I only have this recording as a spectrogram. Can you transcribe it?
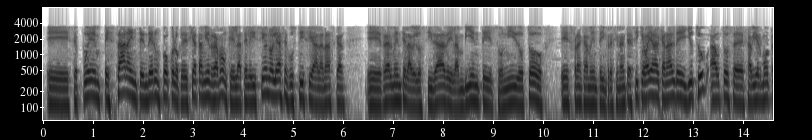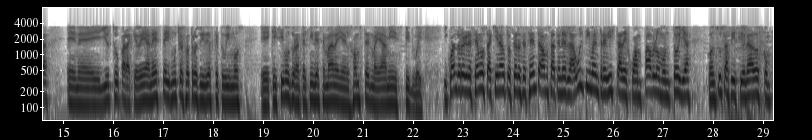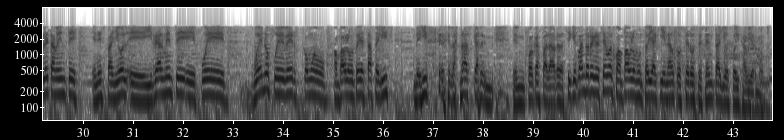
eh, se puede empezar a entender un poco lo que decía también Ramón, que la televisión no le hace justicia a la NASCAR, eh, realmente la velocidad, el ambiente, el sonido, todo es francamente impresionante. Así que vayan al canal de YouTube, Autos eh, Javier Mota, en eh, YouTube para que vean este y muchos otros videos que tuvimos, eh, que hicimos durante el fin de semana en el Homestead Miami Speedway. Y cuando regresemos aquí en Auto 060 vamos a tener la última entrevista de Juan Pablo Montoya con sus aficionados completamente en español eh, y realmente fue bueno fue ver cómo Juan Pablo Montoya está feliz de irse de la NASCAR en, en pocas palabras. Así que cuando regresemos Juan Pablo Montoya aquí en Auto 060 yo soy Javier Moto.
